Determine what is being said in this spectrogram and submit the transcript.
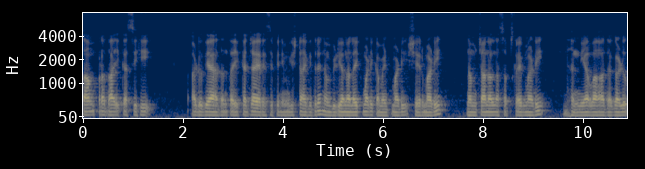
ಸಾಂಪ್ರದಾಯಿಕ ಸಿಹಿ ಅಡುಗೆ ಆದಂಥ ಈ ಕಜ್ಜಾಯ ರೆಸಿಪಿ ನಿಮ್ಗೆ ಇಷ್ಟ ಆಗಿದ್ದರೆ ನಮ್ಮ ವಿಡಿಯೋನ ಲೈಕ್ ಮಾಡಿ, ಕಮೆಂಟ್ ಮಾಡಿ ಶೇರ್ ಮಾಡಿ ನಮ್ಮ ಚಾನಲ್ನ ಸಬ್ಸ್ಕ್ರೈಬ್ ಮಾಡಿ. ಧನ್ಯವಾದಗಳು.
